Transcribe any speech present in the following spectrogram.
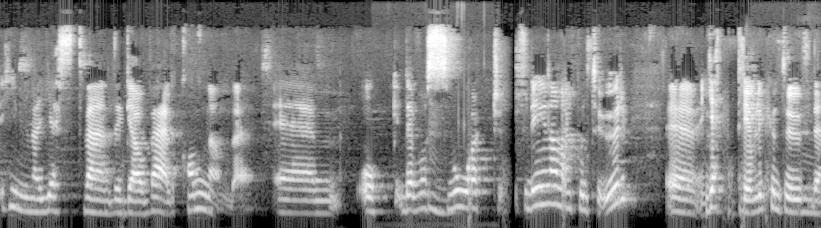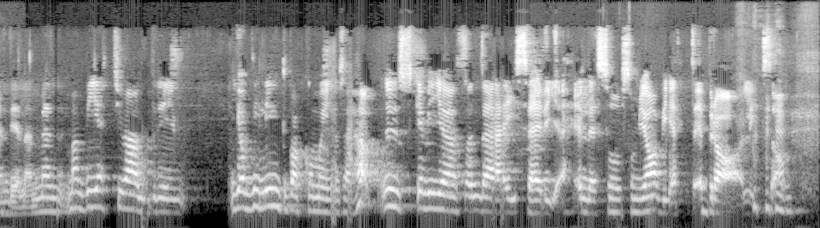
himla gästvänliga och välkomnande. Ehm, och det var mm. svårt, för det är en annan kultur, ehm, jättetrevlig kultur för den mm. delen, men man vet ju aldrig jag ville inte bara komma in och säga, nu ska vi göra sån där i Sverige, eller så som jag vet är bra liksom.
